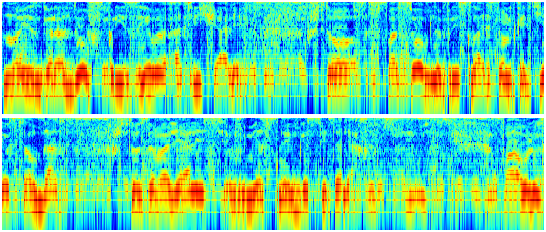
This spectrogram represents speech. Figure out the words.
Но из городов призыва отвечали, что способны прислать только тех солдат, что завалялись в местных госпиталях. Паулюс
